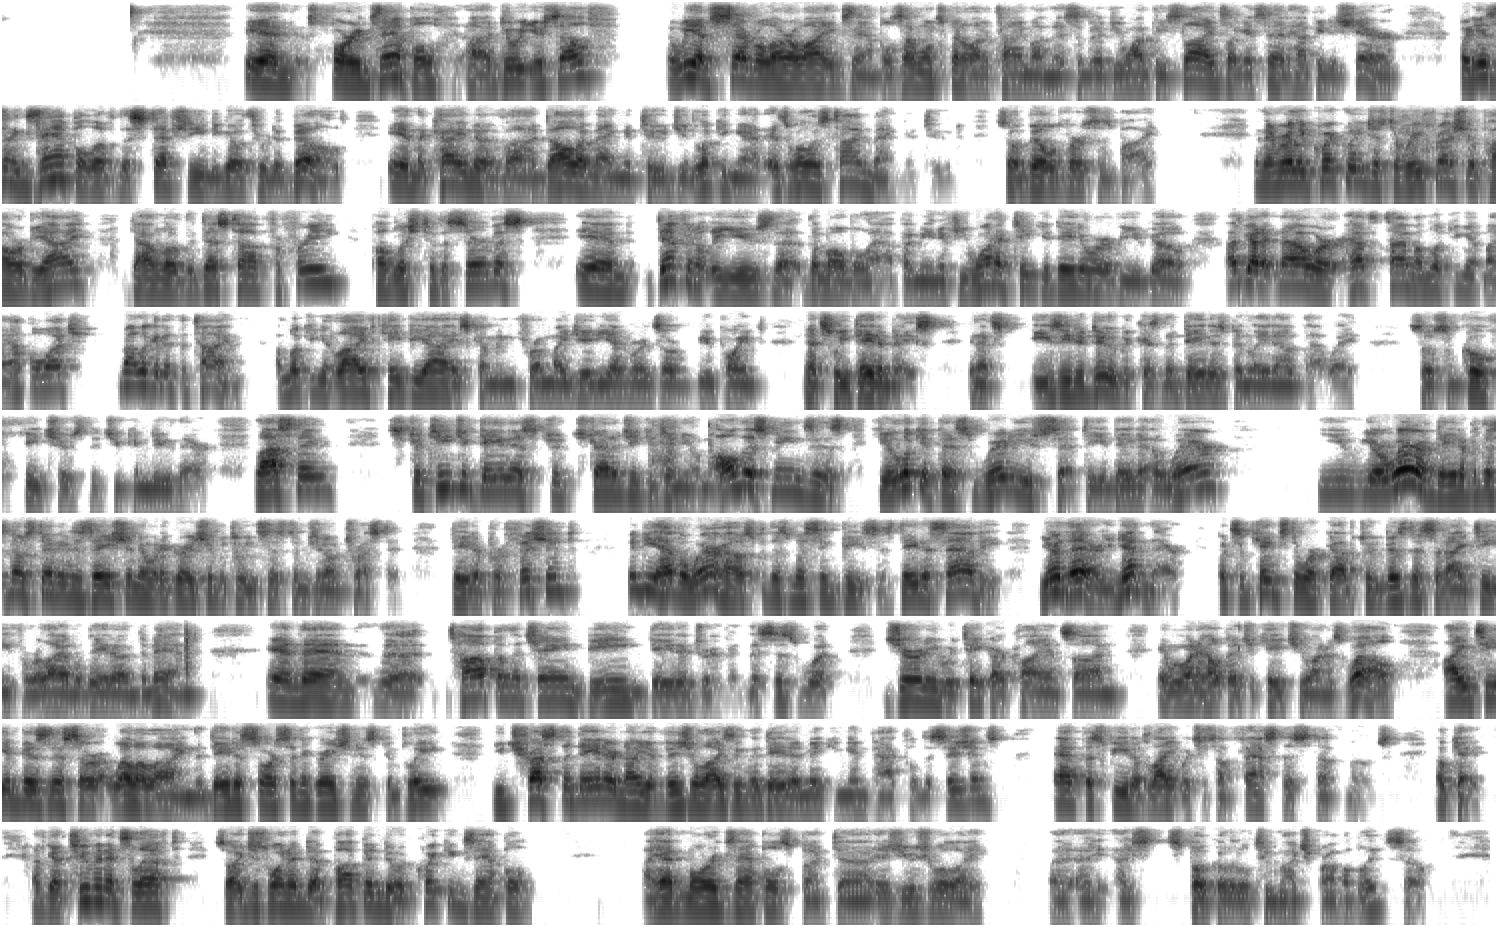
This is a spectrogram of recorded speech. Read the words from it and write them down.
And for example, uh, do it yourself. We have several ROI examples. I won't spend a lot of time on this, but if you want these slides, like I said, happy to share. But here's an example of the steps you need to go through to build in the kind of uh, dollar magnitude you're looking at, as well as time magnitude. So build versus buy. And then really quickly, just to refresh your Power BI, download the desktop for free, publish to the service, and definitely use the, the mobile app. I mean, if you want to take your data wherever you go, I've got it now where half the time I'm looking at my Apple Watch, I'm not looking at the time. I'm looking at live KPIs coming from my JD Edwards or Viewpoint NetSuite database. And that's easy to do because the data has been laid out that way. So some cool features that you can do there. Last thing, strategic data st- strategy continuum. All this means is if you look at this, where do you sit? Are you data aware? You, you're aware of data, but there's no standardization, no integration between systems. You don't trust it. Data proficient. Maybe you have a warehouse, but there's missing pieces. Data savvy. You're there. You're getting there but some kinks to work out between business and IT for reliable data on demand. And then the top of the chain being data driven. This is what journey we take our clients on, and we want to help educate you on as well. IT and business are well aligned. The data source integration is complete. You trust the data, now you're visualizing the data and making impactful decisions at the speed of light, which is how fast this stuff moves. Okay, I've got two minutes left, so I just wanted to pop into a quick example I had more examples, but uh, as usual, I, I, I spoke a little too much probably. So,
